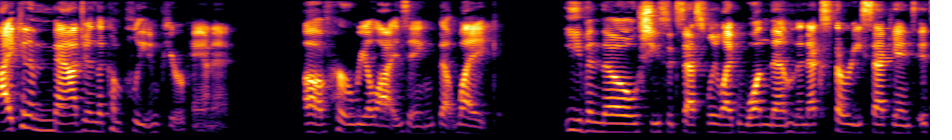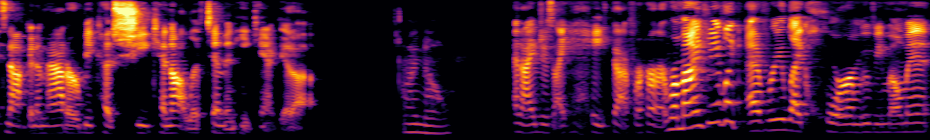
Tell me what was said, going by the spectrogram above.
I can imagine the complete and pure panic of her mm-hmm. realizing that like even though she successfully like won them the next 30 seconds, it's not going to matter because she cannot lift him and he can't get up. I know. And I just I hate that for her. It reminds me of like every like horror movie moment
